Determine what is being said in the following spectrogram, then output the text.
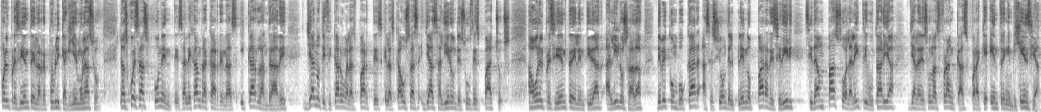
por el presidente de la República, Guillermo Lazo. Las juezas ponentes Alejandra Cárdenas y Carla Andrade ya notificaron a las partes que las causas ya salieron de sus despachos. Ahora el presidente de la entidad, Ali Lozada, debe convocar a sesión del Pleno para decidir si dan paso a la ley tributaria y a la de zonas francas para que entren en vigencia.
